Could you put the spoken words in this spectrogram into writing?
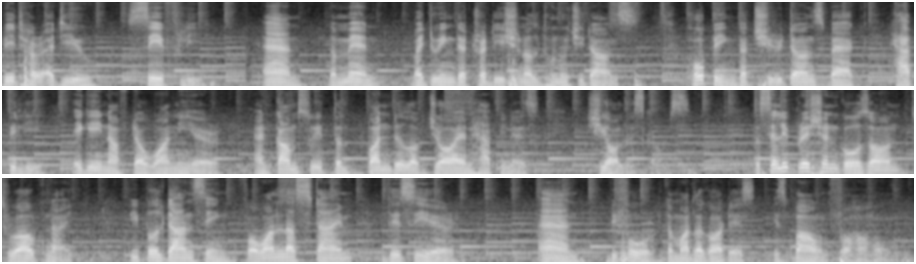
bid her adieu safely and the men by doing their traditional Dhunuchi dance, hoping that she returns back happily again after one year and comes with the bundle of joy and happiness she always comes. The celebration goes on throughout night, people dancing for one last time this year and before the mother goddess is bound for her home.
